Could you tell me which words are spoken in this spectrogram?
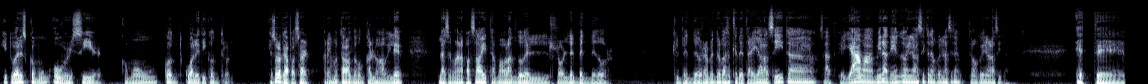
Y tú eres como un overseer, como un quality control. Eso es lo que va a pasar. Ahora mismo estaba hablando con Carlos Avilés la semana pasada y estamos hablando del rol del vendedor. Que el vendedor realmente lo que hace es que te traiga a la cita, o sea, te llama, mira, tengo que venir a la cita, tengo que venir a la cita, tengo que venir a la cita. Este,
